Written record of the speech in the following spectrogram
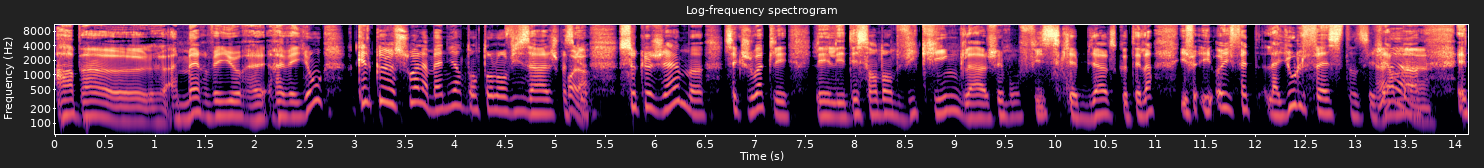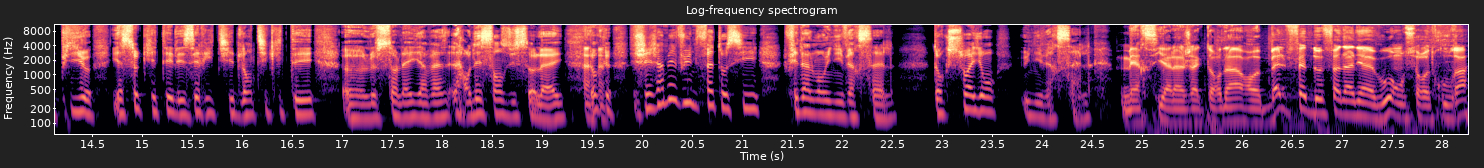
Ah ben, euh, un merveilleux ré réveillon, quelle que soit la manière dont on l'envisage. Parce Voilà. que ce que j'aime, c'est que je vois que les, les, les descendants de vikings, là, j'ai mon fils qui aime bien de ce côté-là, ils, eux, ils fêtent la Yulefest, hein, c'est germain. Ah. Et puis, euh, il y a ceux qui étaient les héritiers de l'Antiquité, euh, le soleil, la renaissance du soleil. Donc, j'ai jamais vu une fête aussi finalement universelle. Donc, soyons universels. Merci Alain Jacques Tordard. Belle fête de fin d'année à vous. On se retrouvera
